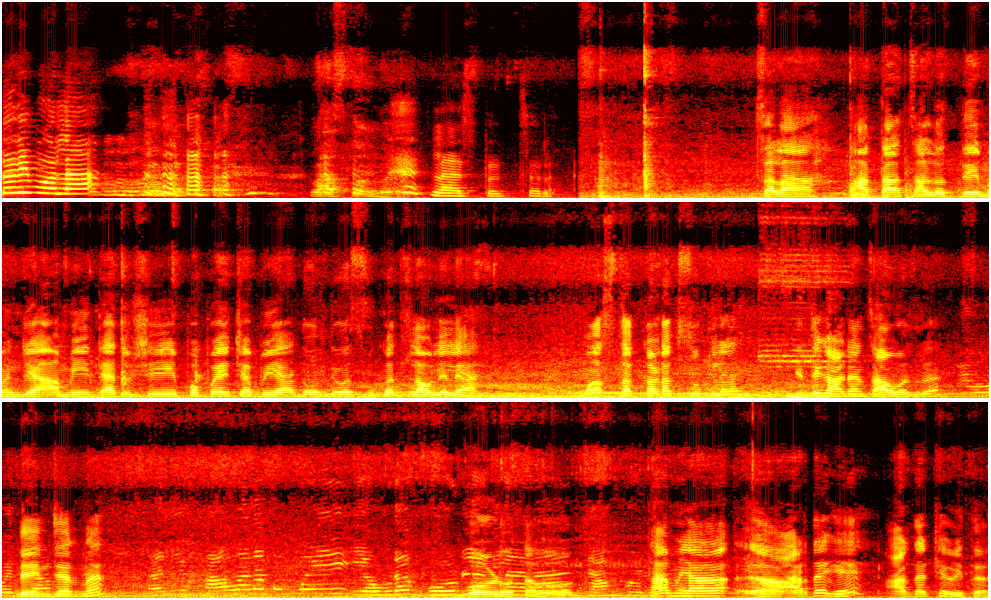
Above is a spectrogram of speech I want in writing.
तरी बोला. लाजतात चला. चला आता चालत ते म्हणजे आम्ही त्या दिवशी पपयाच्या बिया दोन दिवस फुकत लावलेल्या. मस्त कडक सुटल्या किती गाड्यांचा आवाज रे? डेंजर ना? हा गोड होता हो. थांब या अं, अर्ध्या घे अर्ध्या ठेव इथं?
